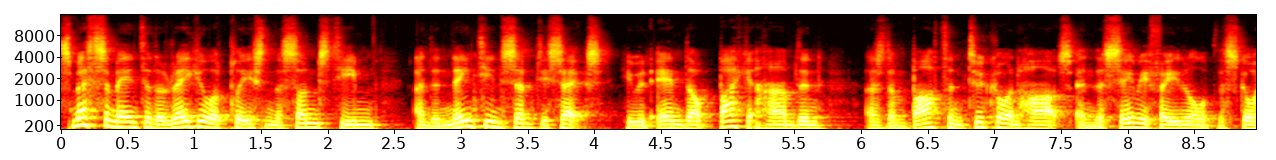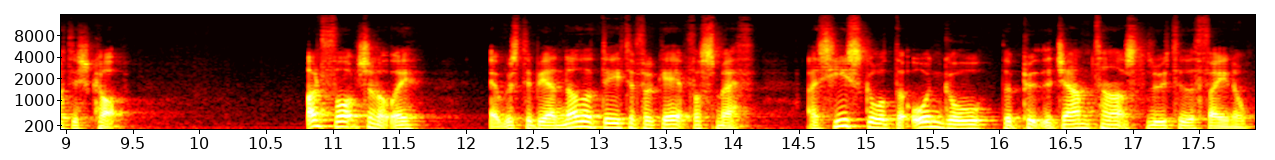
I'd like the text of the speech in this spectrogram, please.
Smith cemented a regular place in the Suns team, and in 1976 he would end up back at Hampden as Dumbarton took on Hearts in the semi final of the Scottish Cup. Unfortunately, it was to be another day to forget for Smith as he scored the own goal that put the Jam Tarts through to the final.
